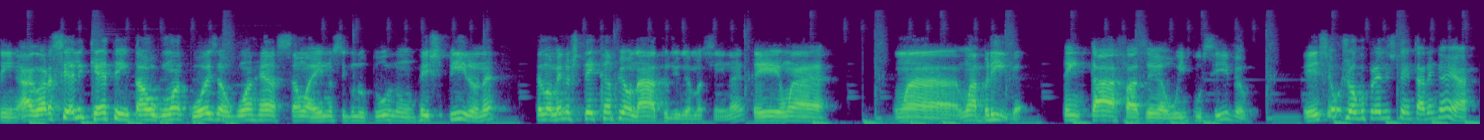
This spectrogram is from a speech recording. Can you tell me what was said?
sim. Agora, se ele quer tentar alguma coisa, alguma reação aí no segundo turno, um respiro, né? Pelo menos ter campeonato, digamos assim, né? Ter uma, uma, uma briga, tentar fazer o impossível. Esse é um jogo para eles tentarem ganhar.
